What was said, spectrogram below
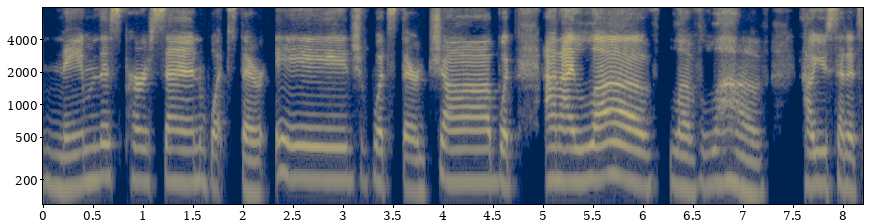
name this person, what's their age, what's their job, what and I love love love how you said it's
